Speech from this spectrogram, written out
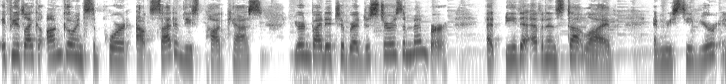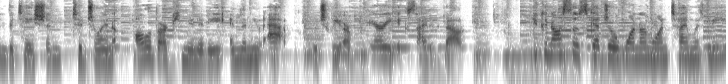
If you'd like ongoing support outside of these podcasts, you're invited to register as a member at betheevidence.live and receive your invitation to join all of our community in the new app, which we are very excited about. You can also schedule one on one time with me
